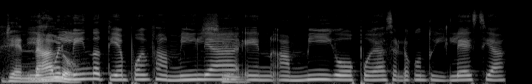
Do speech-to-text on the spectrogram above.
Y es Llenalo. un lindo tiempo en familia, Sí. en amigos, puedes hacerlo con tu iglesia.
